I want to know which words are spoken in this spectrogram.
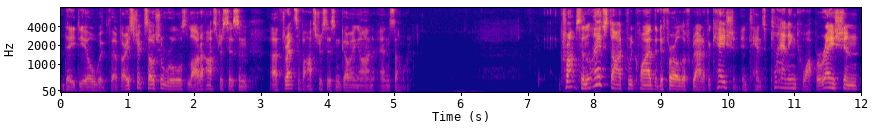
They deal with uh, very strict social rules, a lot of ostracism, uh, threats of ostracism going on, and so on. Crops and livestock require the deferral of gratification, intense planning, cooperation,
